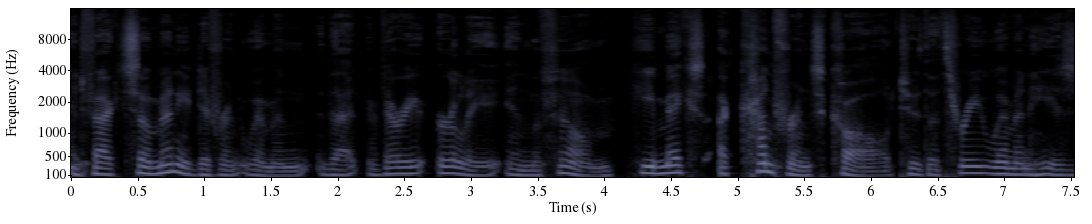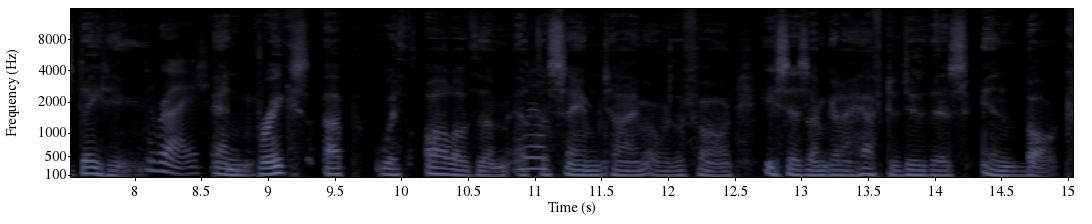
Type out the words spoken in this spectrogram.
In fact, so many different women that very early in the film, he makes a conference call to the three women he is dating. Right. And breaks up with all of them at Well- the same time over the phone. He says, I'm going to have to do this in bulk.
